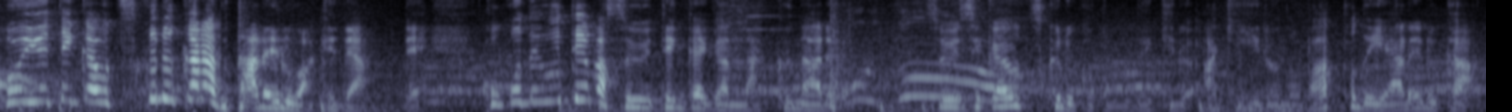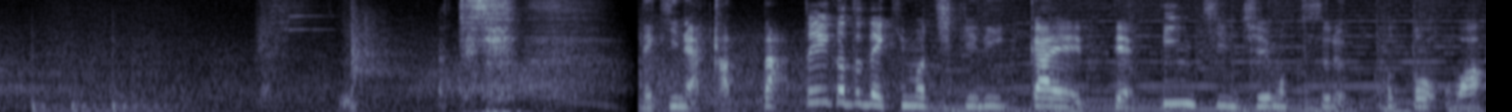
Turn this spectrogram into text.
こういう展開を作るから打たれるわけであって。ここで打てばそういう展開がなくなる。そういう世界を作ることもできる。秋広のバットでやれるか。できなかった。ということで気持ち切り替えて、ピンチに注目することは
